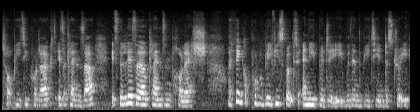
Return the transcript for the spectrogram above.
top beauty product is a cleanser. It's the Liz Earle Cleanse and Polish. I think probably if you spoke to anybody within the beauty industry,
